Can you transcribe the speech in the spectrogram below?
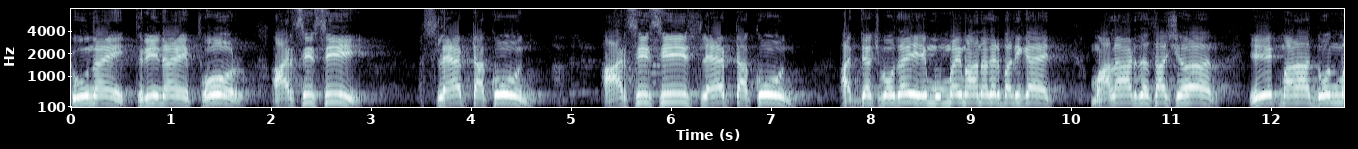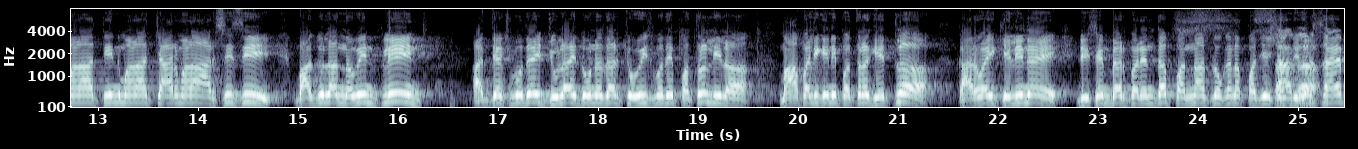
टू नाही थ्री नाही four R C C slab टाकून आर सी सी स्लॅब टाकून. अध्यक्ष महोदय हे मुंबई महानगरपालिका आहेत. मालाड जसा शहर एक माळा दोन माळा तीन माळा चार माळा आर सी सी बाजूला नवीन प्लिंथ अध्यक्ष जुलै दोन हजार चोवीसमध्ये पत्र लिहिलं महापालिकेने पत्र घेतलं कारवाई केली नाही. डिसेंबर पर्यंत पन्नास लोकांना पजेशन दिलं. साहेब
